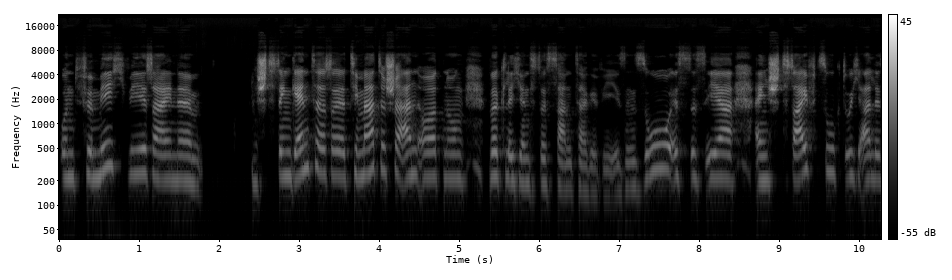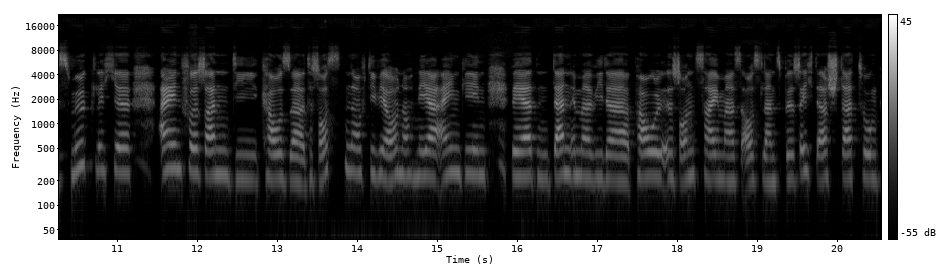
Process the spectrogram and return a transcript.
Und für mich wäre eine stringentere thematische Anordnung wirklich interessanter gewesen. So ist es eher ein Streifzug durch alles Mögliche, allen voran die Causa Drosten, auf die wir auch noch näher eingehen werden, dann immer wieder Paul Ronzheimers Auslandsberichterstattung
